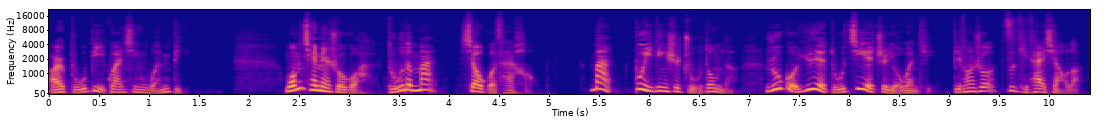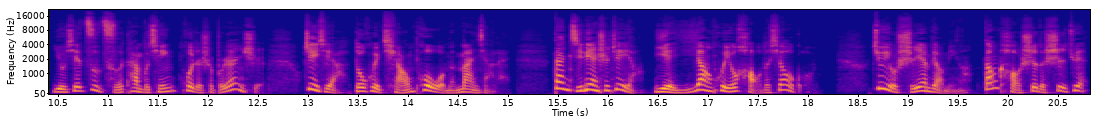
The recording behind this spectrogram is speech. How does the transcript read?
而不必关心文笔。我们前面说过啊，读得慢效果才好。慢不一定是主动的，如果阅读介质有问题，比方说字体太小了，有些字词看不清或者是不认识，这些啊都会强迫我们慢下来。但即便是这样，也一样会有好的效果。就有实验表明啊，当考试的试卷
